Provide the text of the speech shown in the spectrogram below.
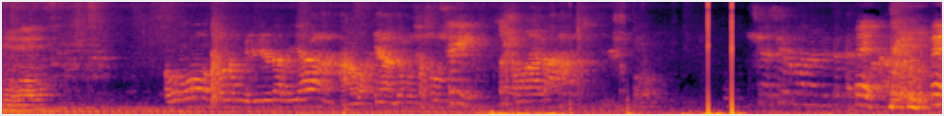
Oo. Oo, mga milyonar niya. Hawak niya doon sa susi. Sa kamala. Pe. Pe.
